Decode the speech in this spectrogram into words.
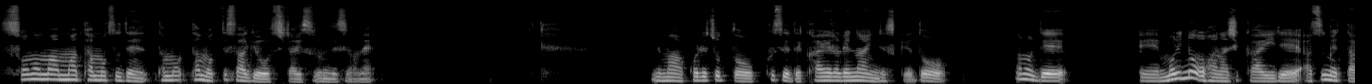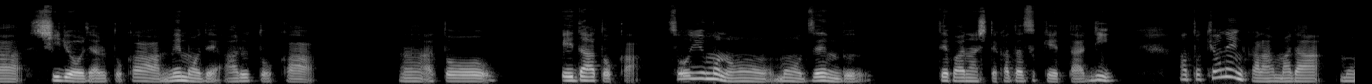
そのまま保つで、保保って作業をしたりするんですよね。で、まあ、これちょっと癖で変えられないんですけど、なので、えー、森のお話会で集めた資料であるとか、メモであるとか、うん、あと、枝とか、そういうものをもう全部手放して片付けたり、あと去年からまだも、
